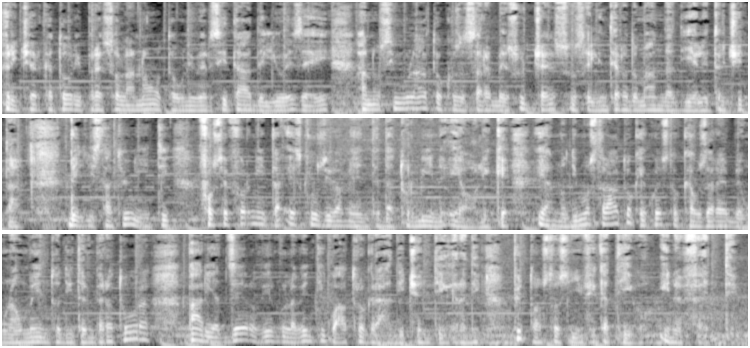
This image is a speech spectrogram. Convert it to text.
ricercatori presso la nota Università degli USA, hanno simulato cosa sarebbe successo se l'intera domanda di elettricità degli Stati Uniti fosse fornita esclusivamente da turbine eoliche e hanno dimostrato che questo causerebbe un aumento di temperatura pari a 0,24 gradi centigradi, piuttosto significativo in effetti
